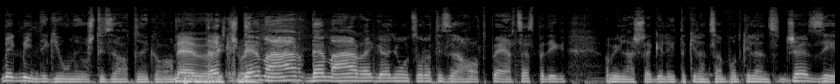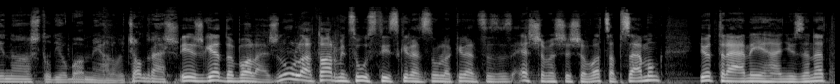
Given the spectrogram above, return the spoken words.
még mindig június 16-a van de péntek, de már, de már reggel 8 óra 16 perc, ez pedig a Millás reggel itt a 9.9 Jazzén a stúdióban Mihálovics András. És Gedda Balázs 0 30 20 10 909 ez az SMS és a WhatsApp számunk. Jött rá néhány üzenet.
